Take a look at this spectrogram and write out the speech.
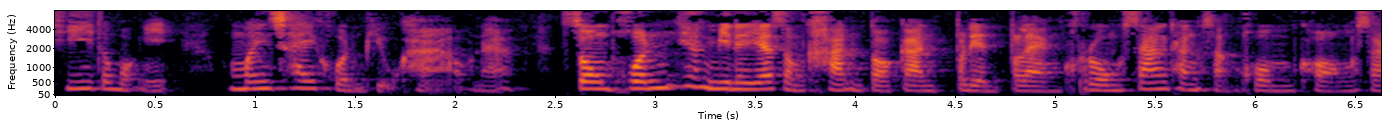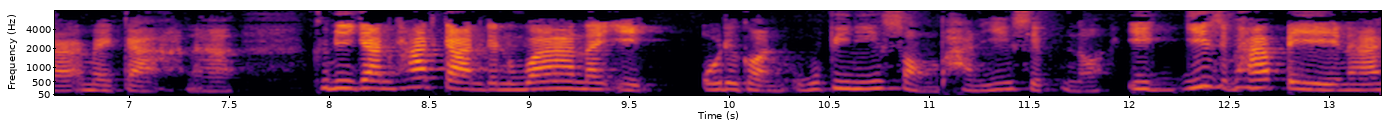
ที่ต้องบอกนี้ไม่ใช่คนผิวขาวนะส่งผลยังมีนัยสำคัญต่อการเปลี่ยนแปลงโครงสร้างทางสังคมของสหรัฐอเมริกานะคะคือมีการคาดการณ์กันว่าในอีก โอ้เดี๋ยวก่อนโอ้ปีนี้ 2020 เนาะอีก 25 ปีนะคะ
